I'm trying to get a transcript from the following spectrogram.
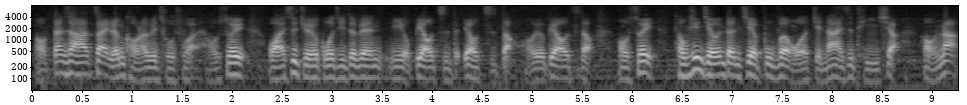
哦，但是它在人口那边出出来，哦，所以我还是觉得国籍这边你有必要知要知道，哦，有必要知道，哦，所以同性结婚登记的部分，我简单还是提一下，哦，那。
